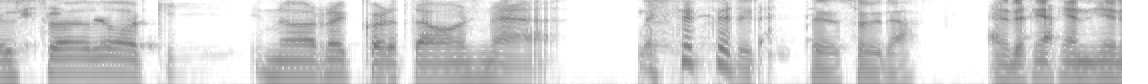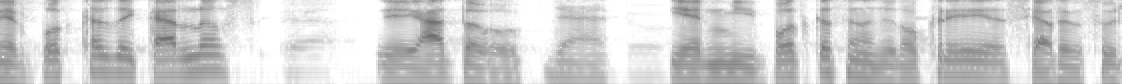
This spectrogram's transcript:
esto aquí no recortamos nada. Eso era. En, en, el podcast de Carlos, llega todo. Ya. Y en mi podcast, en donde no cree, se hacen sus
